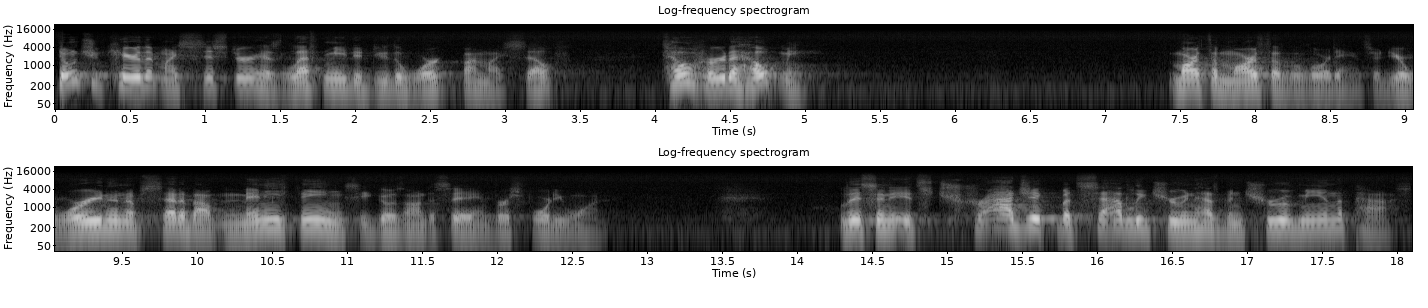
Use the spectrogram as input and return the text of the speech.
Don't you care that my sister has left me to do the work by myself? Tell her to help me. Martha, Martha, the Lord answered, You're worried and upset about many things, he goes on to say in verse 41. Listen, it's tragic but sadly true and has been true of me in the past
